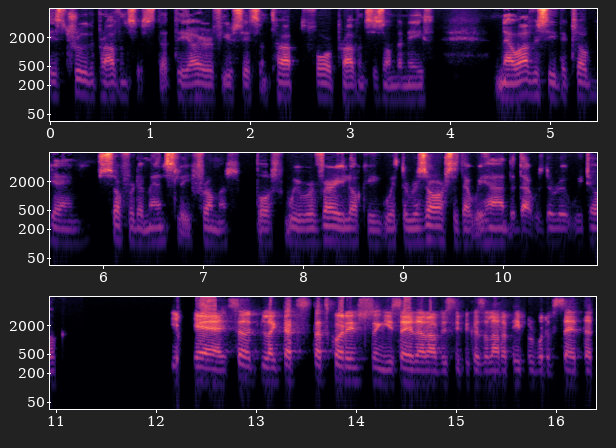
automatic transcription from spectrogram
is through the provinces, that the IRFU sits on top, four provinces underneath. Now, obviously, the club game suffered immensely from it, but we were very lucky with the resources that we had that that was the route we took. Yeah, so like that's that's quite interesting. You say that obviously because a lot of people would have said that,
